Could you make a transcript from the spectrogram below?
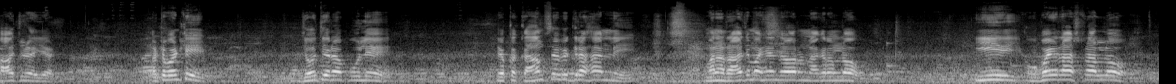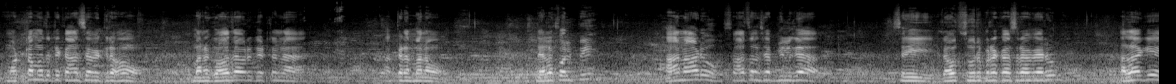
హాజరయ్యాడు. అటువంటి జ్యోతిరావు పూలే యొక్క కాంస్య విగ్రహాన్ని మన రాజమహేంద్రవరం నగరంలో ఈ ఉభయ రాష్ట్రాల్లో మొట్టమొదటి కాంస్య విగ్రహం మన గోదావరి గట్టున అక్కడ మనం నెలకొల్పి ఆనాడు శాసనసభ్యులుగా శ్రీ రౌత్ సూర్యప్రకాశ్రావు గారు అలాగే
